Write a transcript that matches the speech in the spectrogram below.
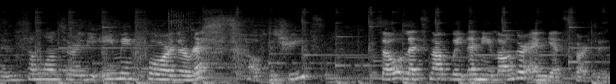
and someone's already aiming for the rest of the treats so let's not wait any longer and get started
